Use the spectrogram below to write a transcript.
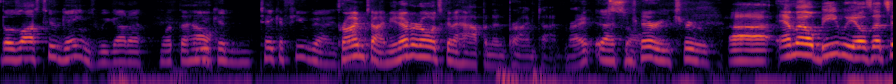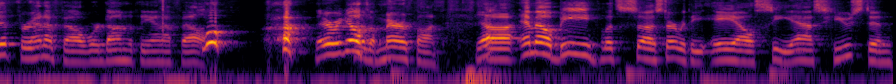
Those last two games, we gotta. What the hell? You could take a few guys. Prime time. You never know what's going to happen in prime time, right? That's So, very true. uh, MLB wheels. That's it for NFL. We're done with the NFL. There we go. That was a marathon. Yep. Uh, MLB. Let's uh, start with the ALCS. Houston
